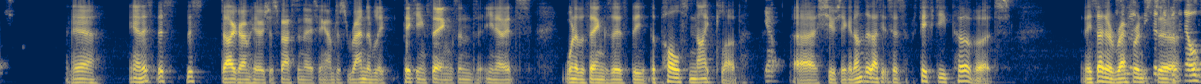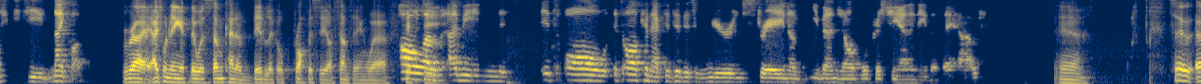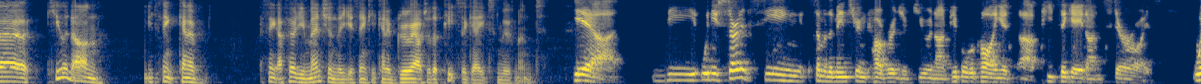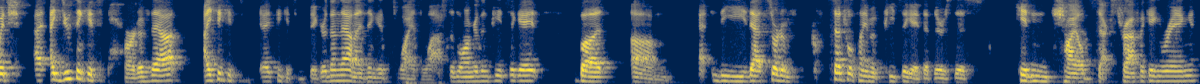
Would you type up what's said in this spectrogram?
Yeah. Yeah, this this this diagram here is just fascinating. I'm just randomly picking things, and you know, it's one of the things is the the Pulse nightclub yep. uh, shooting, and under that it says 50 perverts. And is that a reference because to? It was an LGBT nightclub. Right. I was wondering if there was some kind of biblical prophecy or something where. 50... Oh, I, I mean, it's all it's all connected to this weird strain of evangelical Christianity that they have. Yeah. So uh, QAnon, you think kind of I think I've heard you mention that you think it kind of grew out of the Pizzagate movement. Yeah. The when you started seeing some of the mainstream coverage of QAnon, people were calling it uh, Pizzagate on steroids, which I, I do think it's part of that. I think it's I think it's bigger than that. I think it's why it's lasted longer than Pizzagate. But um, the that sort of central claim of Pizzagate that there's this hidden child sex trafficking ring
